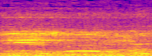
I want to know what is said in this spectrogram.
and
